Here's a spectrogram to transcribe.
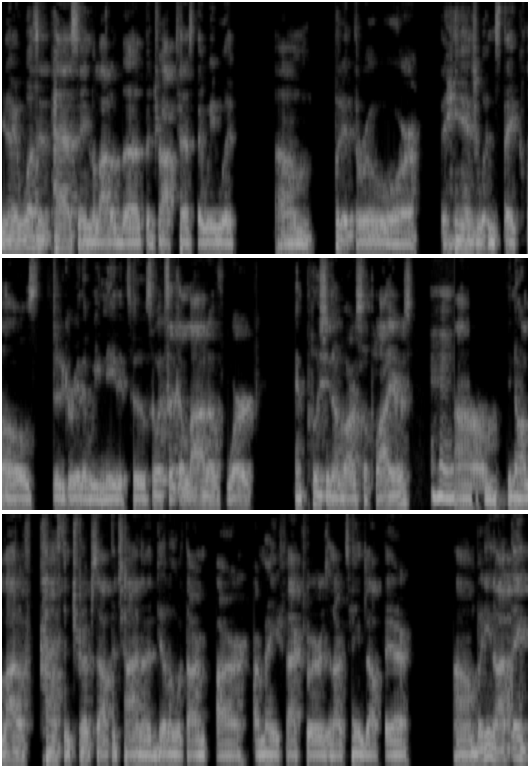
you know, it wasn't passing a lot of the the drop tests that we would um, put it through, or the hinge wouldn't stay closed to the degree that we needed to. So it took a lot of work and pushing of our suppliers Mm-hmm. Um, you know, a lot of constant trips out to China, dealing with our our, our manufacturers and our teams out there. Um, but you know, I think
